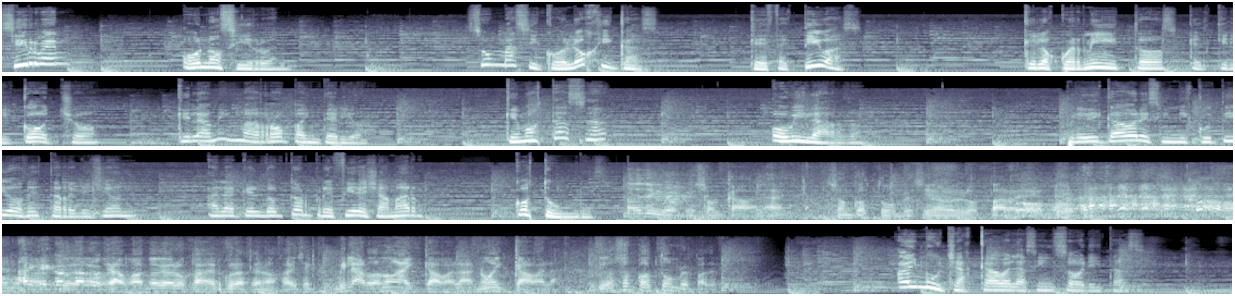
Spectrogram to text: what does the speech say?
¿sirven o no sirven? ¿Son más psicológicas que efectivas? Que los cuernitos, que el quiricocho, que la misma ropa interior. Que mostaza o bilardo. Predicadores indiscutidos de esta religión a la que el doctor prefiere llamar costumbres. No digo que son cábalas, ¿eh? son costumbres, si no los padres... Hay que contarlo Cuando, cuando veo a Luján el cura se enoja, dice, Bilardo, no hay cábala, no hay cábala. Digo, son costumbres, padre. Hay muchas cábalas insólitas,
